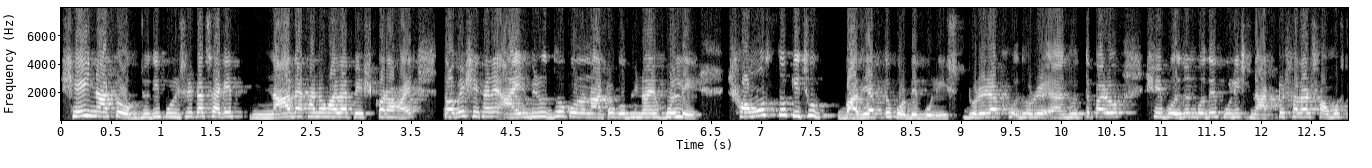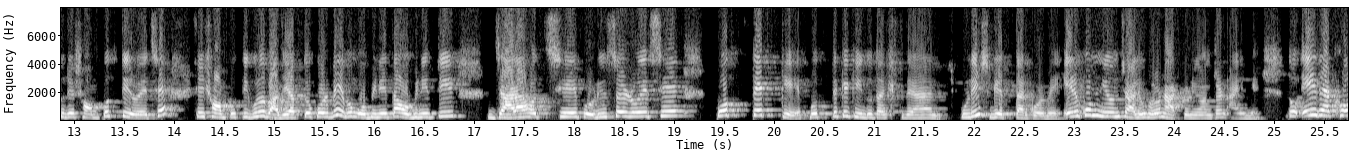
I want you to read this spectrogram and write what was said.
সেই নাটক যদি পুলিশের কাছে আগে না দেখানো হয় বা পেশ করা হয়, তবে সেখানে আইন বিরুদ্ধ কোনো নাটক অভিনয় হলে সমস্ত কিছু বাজেয়াপ্ত করবে পুলিশ। ধরে রাখো, ধরে ধরতে পারো সেই প্রয়োজন বোধে পুলিশ নাট্যশালার সমস্ত যে সম্পত্তি রয়েছে, সেই সম্পত্তিগুলো বাজেয়াপ্ত করবে এবং অভিনেতা, অভিনেত্রী যারা হচ্ছে প্রডিউসার রয়েছে প্রত্যেককে প্রত্যেককে কিন্তু পুলিশ গ্রেপ্তার করবে। এরকম নিয়ম চালু হলো নাট্য নিয়ন্ত্রণ আইনে। তো এই দেখো,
